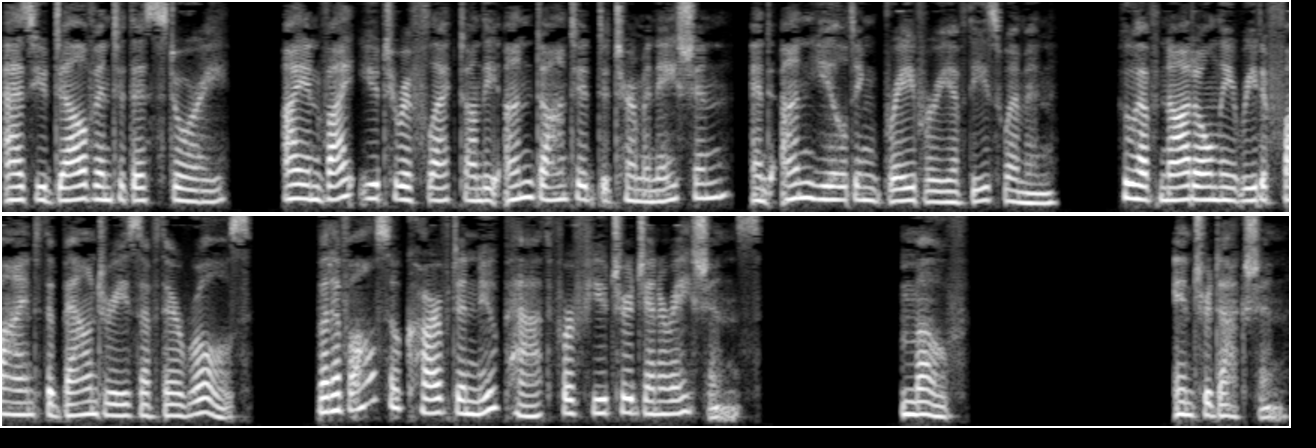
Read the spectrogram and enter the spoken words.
As you delve into this story, I invite you to reflect on the undaunted determination and unyielding bravery of these women, who have not only redefined the boundaries of their roles, but have also carved a new path for future generations. Mauve Introduction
